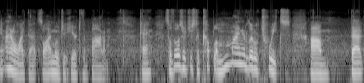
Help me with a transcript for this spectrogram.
and I don't like that, so I moved it here to the bottom. Okay, so those are just a couple of minor little tweaks um, that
